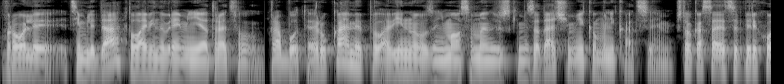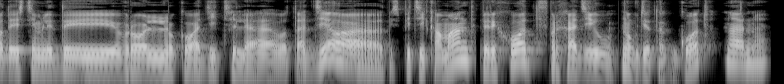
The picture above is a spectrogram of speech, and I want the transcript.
в роли тим лида. Половину времени я тратил, работая руками, половину занимался менеджерскими задачами и коммуникациями. Что касается перехода из тим лиды в роль руководителя вот отдела из пяти команд, переход проходил, ну, где-то год, наверное.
